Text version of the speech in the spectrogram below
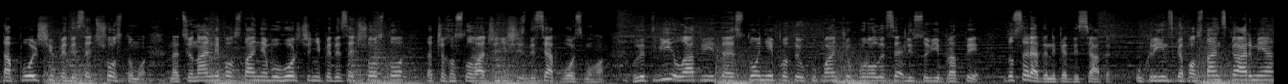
та Польщі 56-му, національне повстання в Угорщині 56-го та Чехословаччині 68-го. В Литві, Латвії та Естонії проти окупантів боролися лісові брати до середини 50-х. Українська повстанська армія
